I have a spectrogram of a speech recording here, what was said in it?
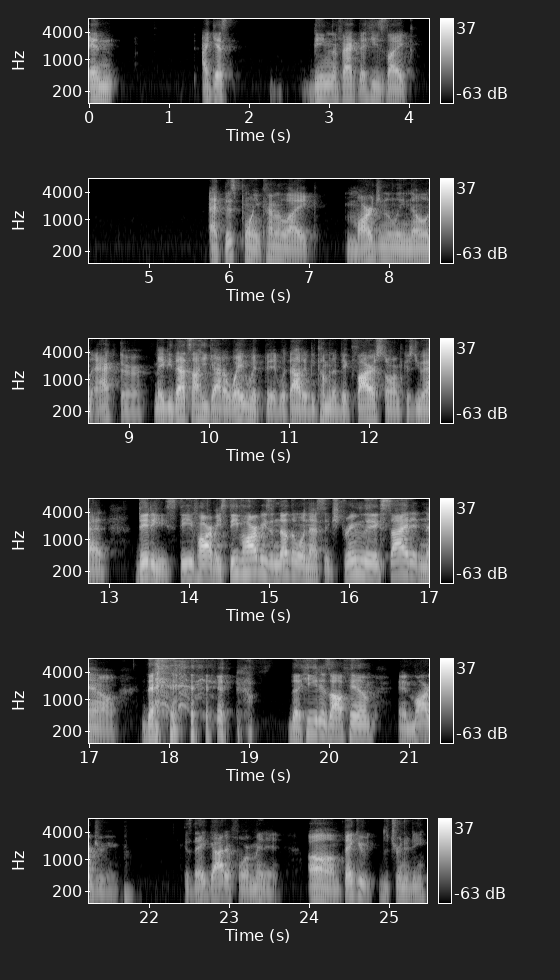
And I guess being the fact that he's like at this point kind of like marginally known actor, maybe that's how he got away with it without it becoming a big firestorm because you had Diddy, Steve Harvey. Steve Harvey's another one that's extremely excited now that the heat is off him and Marjorie because they got it for a minute. Um, thank you, the Trinity.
